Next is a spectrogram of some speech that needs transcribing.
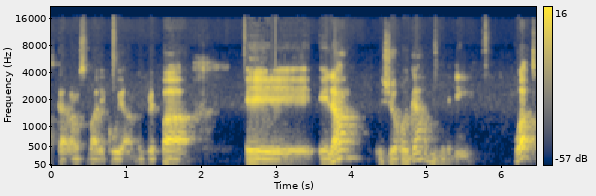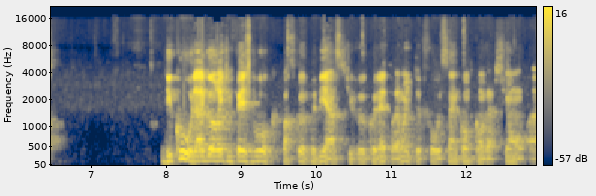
ce cas on se bat les couilles, hein, je vais pas. Et, et là, je regarde, je me dis, what? Du coup, l'algorithme Facebook, parce qu'on peut dire, hein, si tu veux connaître vraiment, il te faut 50 conversions euh,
